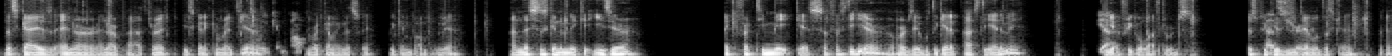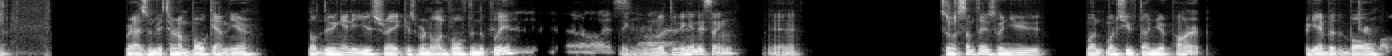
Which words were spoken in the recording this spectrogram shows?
this guy is in our in our path, right? He's gonna come right here. So we we're coming this way. We can bump him, yeah. And this is gonna make it easier. Like if our teammate gets a 50 here or is able to get it past the enemy, Yeah. you get a free goal afterwards. Just because That's you true. with this guy. Yeah. Whereas when we turn on ball cam here, not doing any use, right? Because we're not involved in the play. Mm, No, it's Like not. we're not doing anything. Yeah. So sometimes when you once you've done your part, forget about the ball,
